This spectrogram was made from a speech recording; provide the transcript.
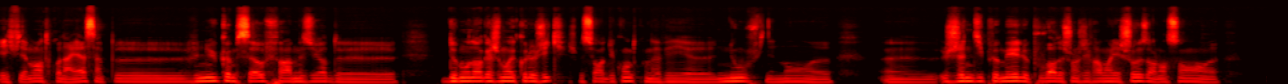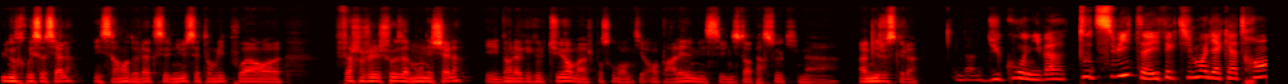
Et finalement, l'entrepreneuriat, c'est un peu venu comme ça au fur et à mesure de, de mon engagement écologique. Je me suis rendu compte qu'on avait, euh, nous, finalement, euh, jeunes diplômés, le pouvoir de changer vraiment les choses en lançant une entreprise sociale. Et c'est vraiment de là que c'est venu cette envie de pouvoir euh, faire changer les choses à mon échelle. Et dans l'agriculture, bah, je pense qu'on va en parler, mais c'est une histoire perso qui m'a amené jusque-là. Eh ben, du coup, on y va tout de suite. Effectivement, il y a quatre ans,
